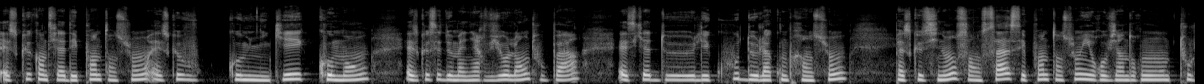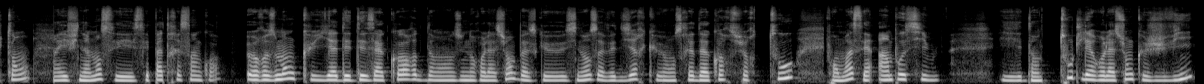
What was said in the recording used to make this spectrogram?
est-ce que quand il y a des points de tension, est-ce que vous communiquer Comment Est-ce que c'est de manière violente ou pas? Est-ce qu'il y a de l'écoute, de la compréhension? Parce que sinon, sans ça, ces points de tension, ils reviendront tout le temps. Et finalement, c'est pas très sain, quoi. Heureusement qu'il y a des désaccords dans une relation parce que sinon ça veut dire qu'on serait d'accord sur tout. Pour moi, c'est impossible. Et dans toutes les relations que je vis,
